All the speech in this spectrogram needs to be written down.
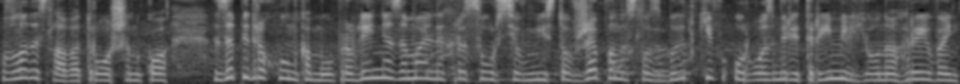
Владислава Трошенко. За підрахунками управління земельних ресурсів, місто вже понесло збитків у розмірі 3 мільйона гривень.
